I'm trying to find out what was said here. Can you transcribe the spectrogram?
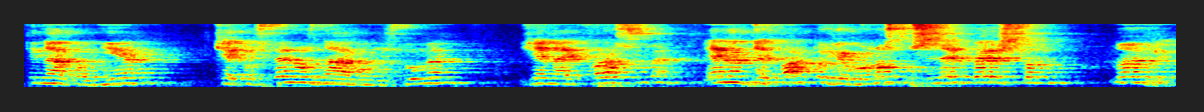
την αγωνία και το στένος να αγωνιστούμε για να εκφράσουμε ένα de facto γεγονός που συνέβη πέρυσι τον Νοέμβριο.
